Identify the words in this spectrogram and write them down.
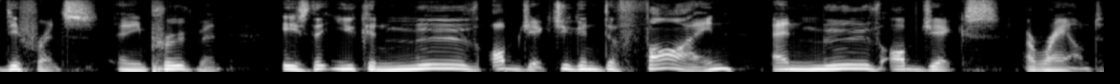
difference and improvement is that you can move objects. You can define and move objects around.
